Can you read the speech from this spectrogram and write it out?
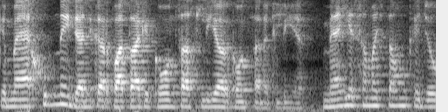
कि मैं खुद नहीं जज कर पाता कि कौन सा असली है और कौन सा नकली है। मैं ये समझता हूँ कि जो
